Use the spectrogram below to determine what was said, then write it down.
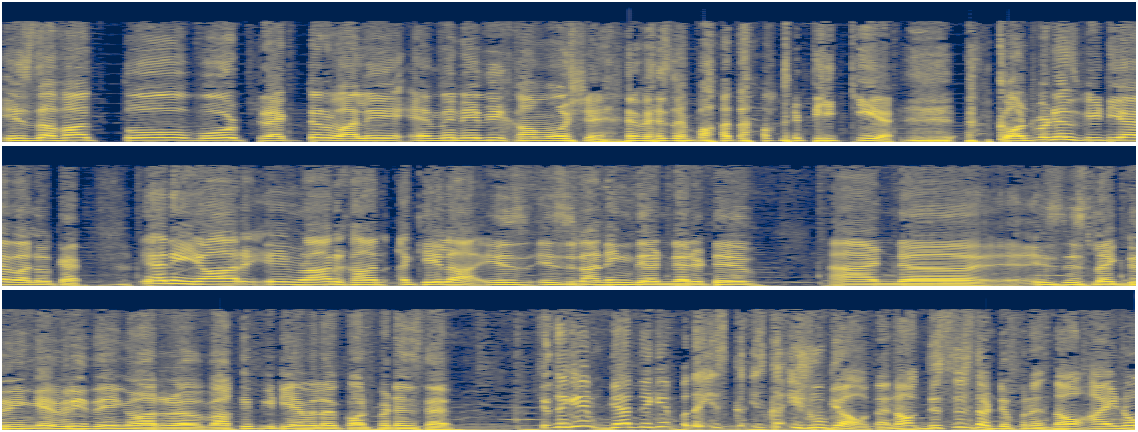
इस दफ़ा तो वो ट्रैक्टर वाले एम एन ए भी खामोश है। वैसे बात आपने ठीक की है। कॉन्फिडेंस पीटीआई वालों का यानी यार, इमरान खान अकेला is is running their narrative and is like doing everything और बाकी पीटीआई वाला कॉन्फिडेंस है। देखिए, यार देखिए, पता इसका इसका इशू क्या होता है? Now this is the difference now I know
